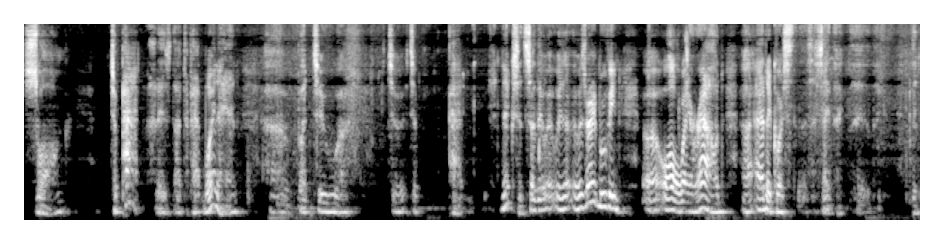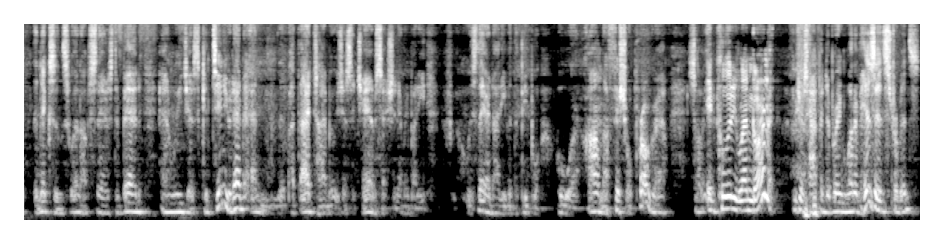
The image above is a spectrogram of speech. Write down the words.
song to Pat. That is not to Pat Moynihan, uh, but to uh, to to Pat Nixon. So there, it was it was very moving uh, all the way around. Uh, and of course, say the, the, the, the, the Nixons went upstairs to bed, and we just continued. And, and at that time, it was just a jam session. Everybody who was there, not even the people who were on the official program, so including Len Garment, who just happened to bring one of his instruments,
